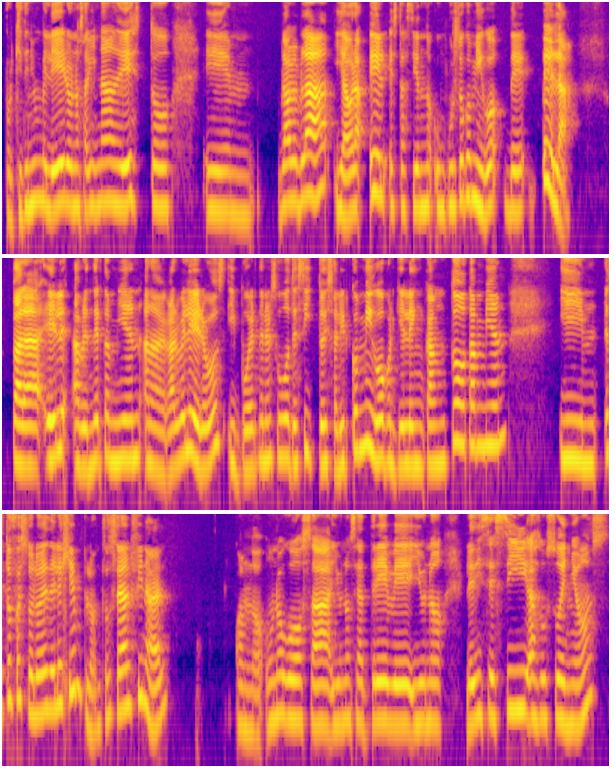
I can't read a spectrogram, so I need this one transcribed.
¿por qué tenía un velero? No sabía nada de esto. Eh, bla, bla, bla, y ahora él está haciendo un curso conmigo de vela para él aprender también a navegar veleros y poder tener su botecito y salir conmigo porque le encantó también. Y esto fue solo desde el ejemplo. Entonces al final, cuando uno goza y uno se atreve y uno le dice sí a sus sueños,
